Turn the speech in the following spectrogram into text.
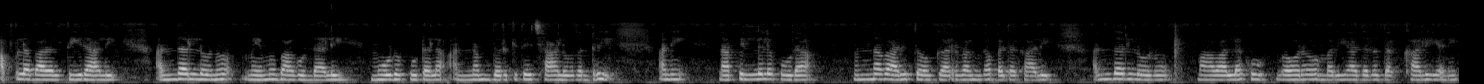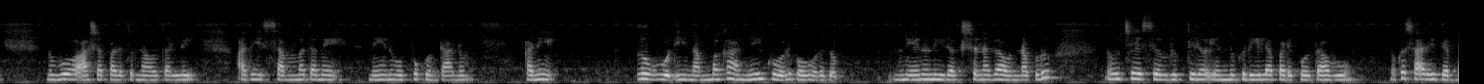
అప్పుల బాధలు తీరాలి. అందరిలోనూ మేము బాగుండాలి. మూడు పూటల అన్నం దొరికితే చాలు తండ్రి అని నా పిల్లలు కూడా ఉన్నవారితో గర్వంగా బతకాలి. అందరిలోనూ మా వాళ్ళకు గౌరవ మర్యాదలు దక్కాలి అని నువ్వు ఆశపడుతున్నావు తల్లి. అది సమ్మతమే. నేను ఒప్పుకుంటాను. కానీ నువ్వు నీ నమ్మకాన్ని కోల్పోకూడదు. నేను నీ రక్షణగా ఉన్నప్పుడు నువ్వు చేసే వృత్తిలో ఎందుకు డీలా పడిపోతావు? ఒకసారి దెబ్బ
